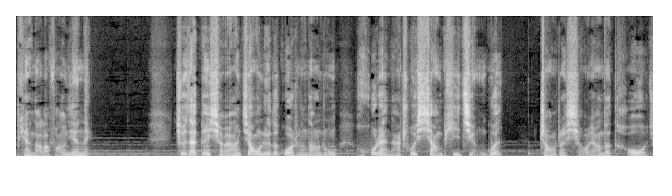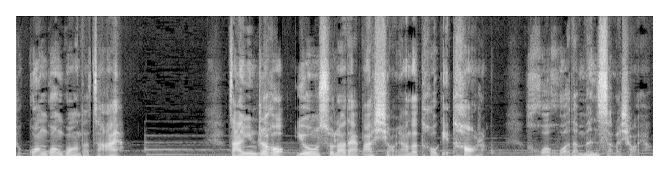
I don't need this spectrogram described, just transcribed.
骗到了房间内。就在跟小杨交流的过程当中，忽然拿出橡皮警棍，照着小杨的头就咣咣咣的砸呀！砸晕之后，又用塑料袋把小杨的头给套上，活活的闷死了小杨。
